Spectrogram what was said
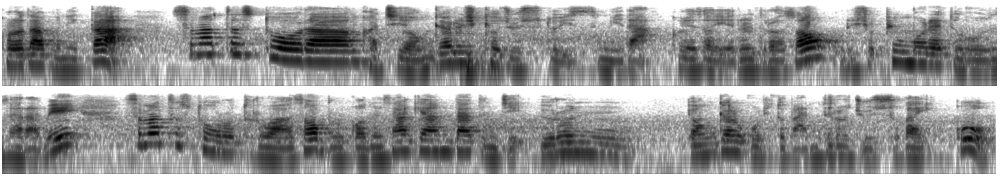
그러다 보니까 스마트 스토어랑 같이 연결을 시켜줄 수도 있습니다. 그래서 예를 들어서 우리 쇼핑몰에 들어온 사람이 스마트 스토어로 들어와서 물건을 사게 한다든지 이런 연결고리도 만들어줄 수가 있고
